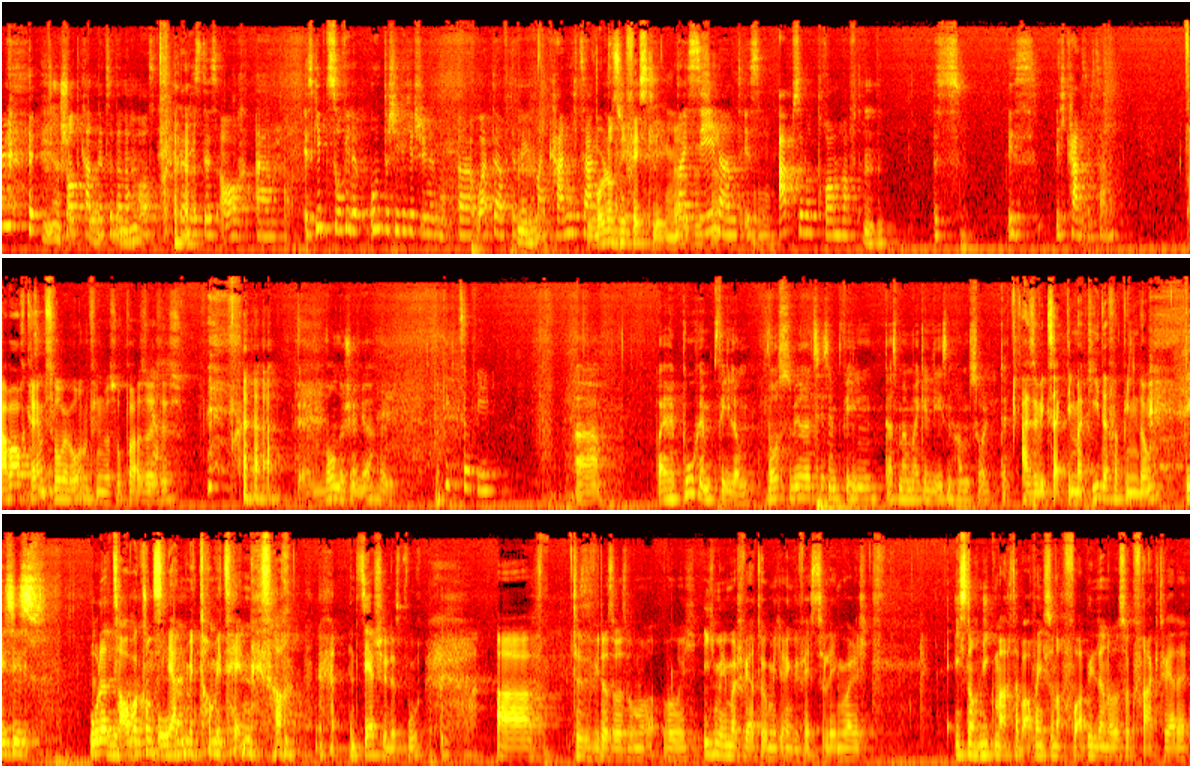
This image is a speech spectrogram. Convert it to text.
Ja, schaut gerade nicht so danach Mhm. aus, dann ist das auch. Äh, es gibt so viele unterschiedliche schöne äh, Orte auf der Welt, man kann nicht sagen. Wir wollen uns ist. festlegen. Ne? Das ist ja- Neuseeland ist, Mhm. absolut traumhaft. Mhm. Das ist, ich kann es nicht sagen. Aber auch Krems, wo wir wohnen, finden wir super. Also Ja. es ist Wunderschön, ja. Es gibt so viel. Äh, eure Buchempfehlung. Was würdet ihr empfehlen, dass man mal gelesen haben sollte? Also wie gesagt, die Magie der Verbindung. Das ist Oder Zauberkunst lernen mit Tommy Ten ist auch ein sehr schönes Buch. Äh, das ist wieder sowas, wo, man, wo ich, ich mir immer schwer tue, mich irgendwie festzulegen, weil ich es noch nie gemacht habe, auch wenn ich so nach Vorbildern oder so gefragt werde.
